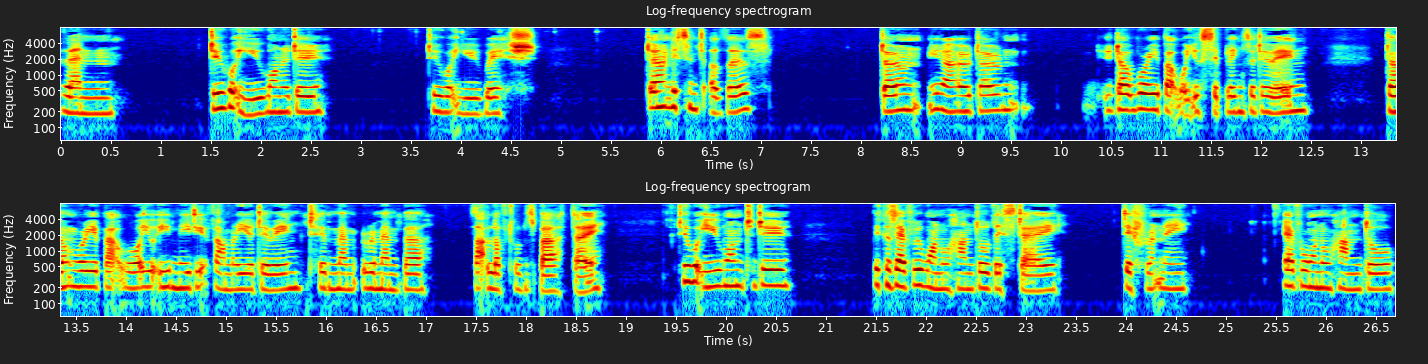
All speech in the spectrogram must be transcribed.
then do what you want to do, do what you wish. Don't listen to others. Don't, you know, don't don't worry about what your siblings are doing. Don't worry about what your immediate family are doing to mem- remember that loved one's birthday. Do what you want to do because everyone will handle this day differently. Everyone will handle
